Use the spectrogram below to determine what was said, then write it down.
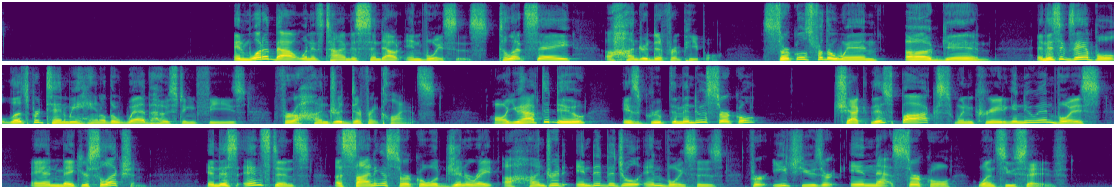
And what about when it's time to send out invoices to, let's say, 100 different people? Circles for the win again. In this example, let's pretend we handle the web hosting fees for 100 different clients. All you have to do is group them into a circle, check this box when creating a new invoice, and make your selection. In this instance, assigning a circle will generate 100 individual invoices for each user in that circle once you save.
